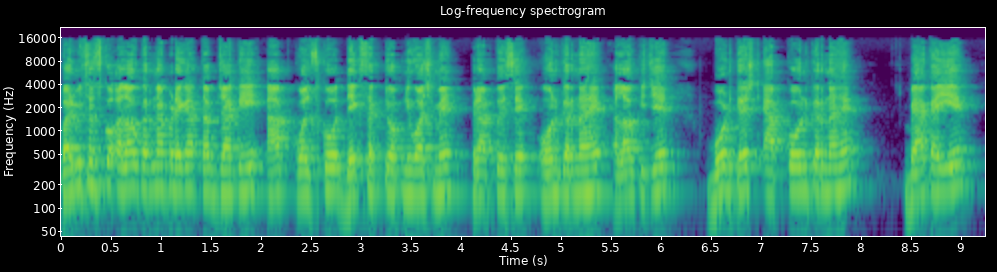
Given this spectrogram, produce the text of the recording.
परमिशन को अलाउ करना पड़ेगा, तब जाके ही आप कॉल्स को देख सकते हो अपनी वॉच में, फिर आपको इसे ऑन करना है। अलाउ कीजिए। बोर्ड क्रेस्ट ऐप को ऑन करना है। बैक आइए।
